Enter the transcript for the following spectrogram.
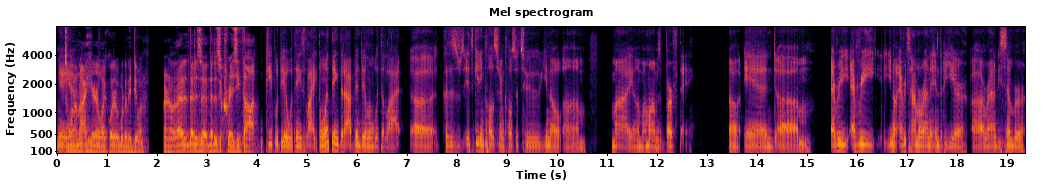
yeah, So yeah. when I'm not here like what are, what are they doing? I don't know. That that is a that is a crazy thought. people deal with things like the one thing that I've been dealing with a lot because it's it's getting closer and closer to you know um my uh, my mom's birthday uh, and um every every you know every time around the end of the year uh, around December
